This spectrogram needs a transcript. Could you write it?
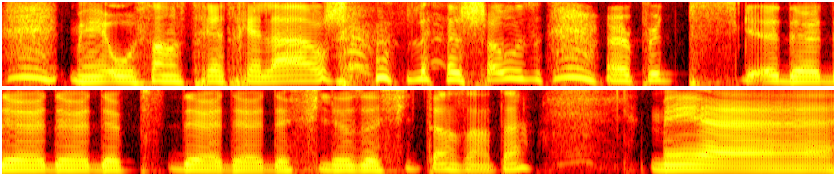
mais au sens très très large de la chose, un peu de, de, de, de philosophie de temps en temps. Mais euh,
